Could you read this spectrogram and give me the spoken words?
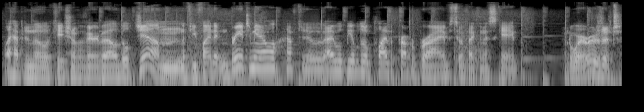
Well, I happen to know the location of a very valuable gem. If you find it and bring it to me, I will have to. I will be able to apply the proper bribes to effect an escape. And where is it?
